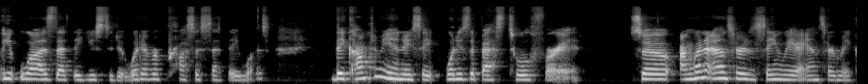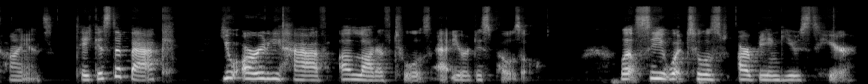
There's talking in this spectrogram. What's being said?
it was that they used to do, whatever process that they was. They come to me and they say, what is the best tool for it? So I'm going to answer the same way I answer my clients. Take a step back. You already have a lot of tools at your disposal. Let's see what tools are being used here.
